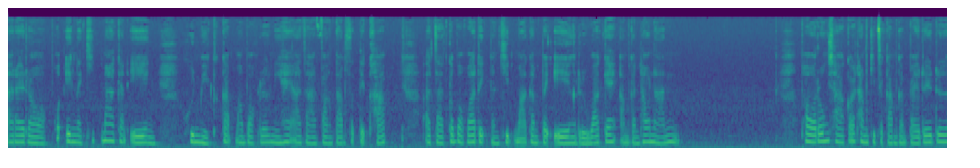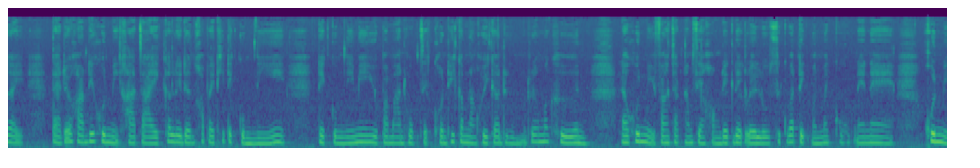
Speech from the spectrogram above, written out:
อะไรหรอก พวกเองนะคิดมากกันเอง คุณหมีก็กลับมาบอกเรื่องนี้ให้อาจารย์ฟังตามสเต็ปครับ อาจารย์ก็บอกว่าเด็กมันคิดมากกันไปเอง หรือว่าแกล้งอำกันเท่านั้น พอรุ่งเช้าก็ทำกิจกรรมกันไปเรื่อยๆ แต่ด้วยความที่คุณหมีคาใจก็เลยเดินเข้าไปที่เด็กกลุ่มนี้ เด็กกลุ่มนี้มีอยู่ประมาณ 6-7 คนที่กำลังคุยกันถึงเรื่องเมื่อคืน แล้วคุณหมีฟังจากน้ำเสียงของเด็กๆ เลยรู้สึกว่าเด็กมันไม่โกหกแน่ ๆ คุณหมี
